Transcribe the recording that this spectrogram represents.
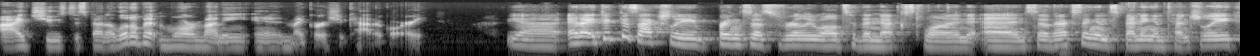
i choose to spend a little bit more money in my grocery category yeah. And I think this actually brings us really well to the next one. And so, the next thing in spending intentionally,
